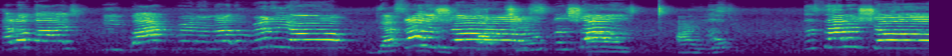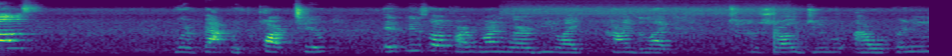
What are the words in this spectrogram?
Hello, guys. We back with another video. Yes, Summer this is part shows. two. The shows. Um, I hope The summer shows. we're back with part two. If you saw part one where we like kind of like showed you our pudding,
